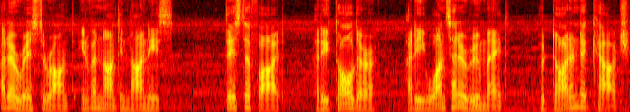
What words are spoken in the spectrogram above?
at a restaurant in the 1990s, testified that he told her that he once had a roommate who died on the couch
